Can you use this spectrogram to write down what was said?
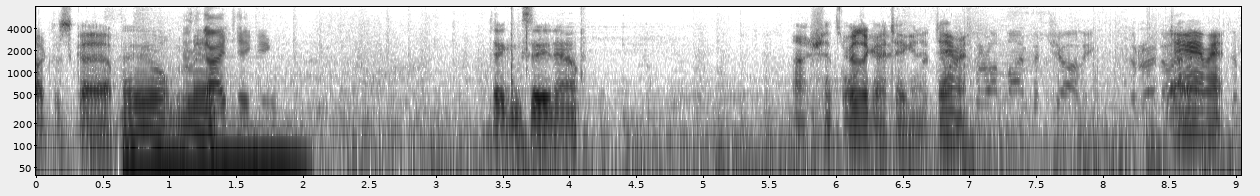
So fuck this guy up. Help This me. guy taking. Taking C now. Oh shit, there is a guy taking it. Damn it. Are online for Charlie. The red eye Damn it. Some.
